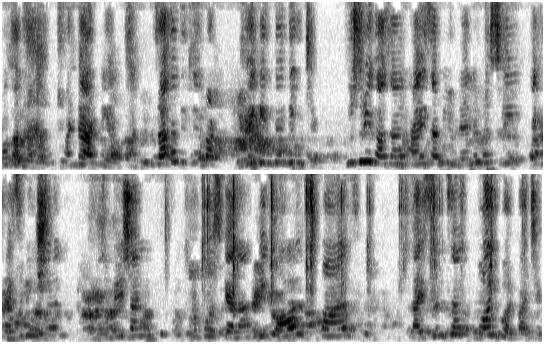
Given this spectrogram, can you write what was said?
फकत अंडर आरटीआय जाता तितले बेगीन ते दिवचे. दुसरी गजाल आयज आमी युनॅनिमसली एक रेझोल्युशन सुदेशान प्रपोज केला की ऑल स्पार्स लायसन्स बंद करपाचे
